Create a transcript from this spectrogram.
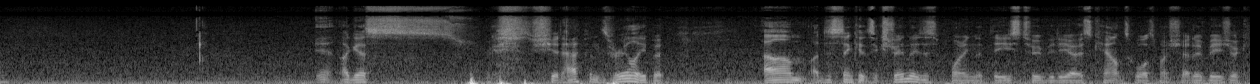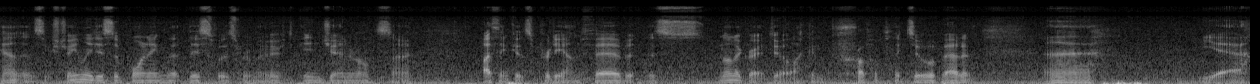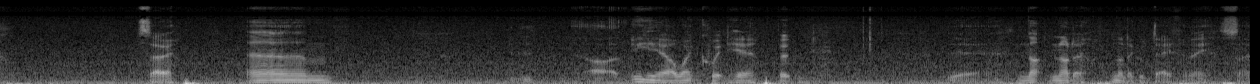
yeah, I guess shit happens, really, but um, I just think it's extremely disappointing that these two videos count towards my Shadow Bijou account, and it's extremely disappointing that this was removed in general, so I think it's pretty unfair, but it's not a great deal I can probably do about it. Uh, yeah. So, um, uh, yeah, I won't quit here, but yeah, not not a not a good day for me. So,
